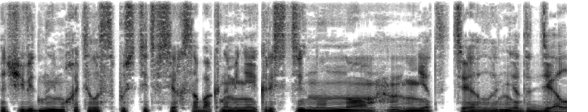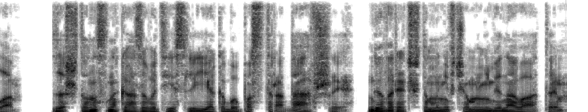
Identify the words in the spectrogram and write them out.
Очевидно, ему хотелось спустить всех собак на меня и Кристину, но нет тела, нет дела. За что нас наказывать, если якобы пострадавшие говорят, что мы ни в чем не виноваты?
